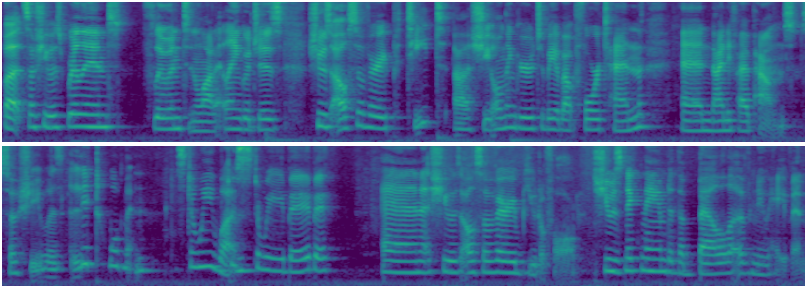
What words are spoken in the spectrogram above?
But so she was brilliant, fluent in a lot of languages. She was also very petite. Uh, she only grew to be about four ten and ninety five pounds. So she was a little woman, just a wee one Just a wee baby. and she was also very beautiful. She was nicknamed the Belle of New Haven.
